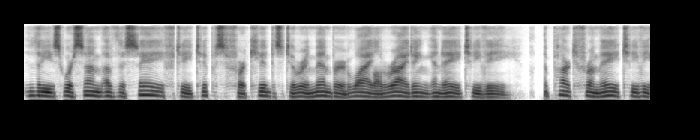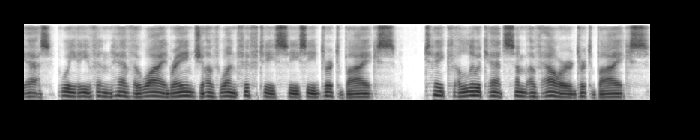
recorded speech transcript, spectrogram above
These were some of the safety tips for kids to remember while riding an ATV. Apart from ATVs, we even have a wide range of 150cc dirt bikes. Take a look at some of our dirt bikes.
